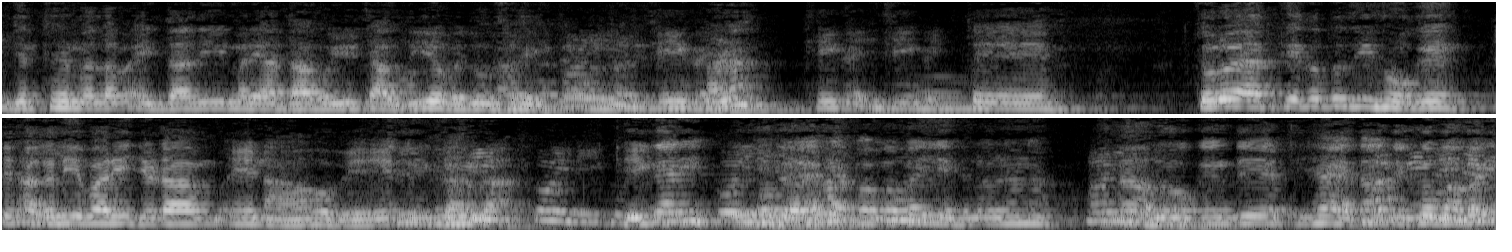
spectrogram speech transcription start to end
ਜਿੱਥੇ ਮਤਲਬ ਇਦਾਂ ਦੀ ਮਰਿਆਦਾ ਕੋਈ ਚੱਲਦੀ ਹੋਵੇ ਦੂਸਰੀ। ਹੈਨਾ? ਠੀਕ ਹੈ ਠੀਕ ਹੈ ਤੇ ਚਲੋ ਐਤਕੇ ਤਾਂ ਤੁਸੀਂ ਹੋ ਗਏ ਤੇ ਅਗਲੀ ਵਾਰੀ ਜਿਹੜਾ ਇਹ ਨਾ ਹੋਵੇ ਇਹ ਤੁਸੀਂ ਕਰਨਾ ਕੋਈ ਨਹੀਂ ਠੀਕ ਹੈ ਜੀ? ਕੋਈ ਨਹੀਂ। ਆਪਾਂ ਬਾਬਾ ਜੀ ਲਿਖ ਲਓ ਇਹਨਾਂ ਨਾਲ। ਜੋ ਕਹਿੰਦੇ ਆ, ਹੈ ਤਾਂ ਦੇਖੋ ਬਾਬਾ ਜੀ।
